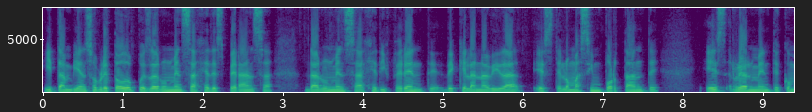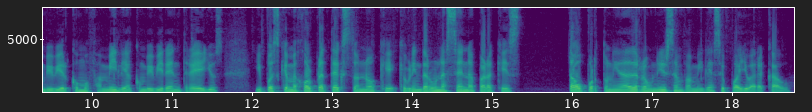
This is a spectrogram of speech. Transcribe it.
Y también, sobre todo, pues dar un mensaje de esperanza, dar un mensaje diferente de que la Navidad, este, lo más importante es realmente convivir como familia, convivir entre ellos, y pues qué mejor pretexto, ¿no? Que, que brindar una cena para que esta oportunidad de reunirse en familia se pueda llevar a cabo.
